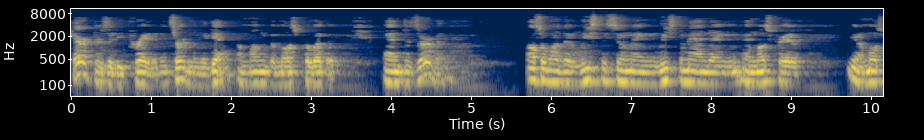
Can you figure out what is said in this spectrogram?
characters that he created, and certainly, again, among the most prolific and deserving, also one of the least assuming, least demanding, and most creative, you know, most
